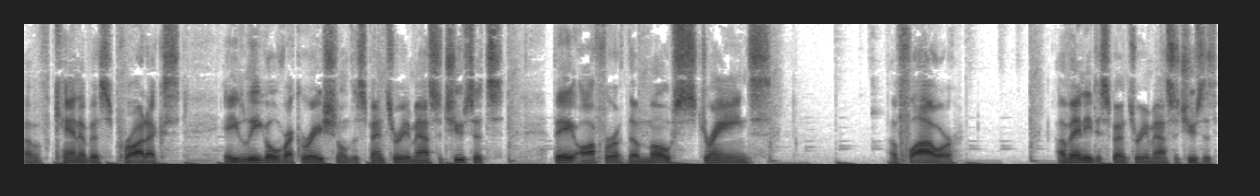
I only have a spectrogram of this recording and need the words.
of cannabis products, a legal recreational dispensary in Massachusetts. They offer the most strains of flower of any dispensary in Massachusetts.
